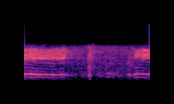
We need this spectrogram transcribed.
Mm.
